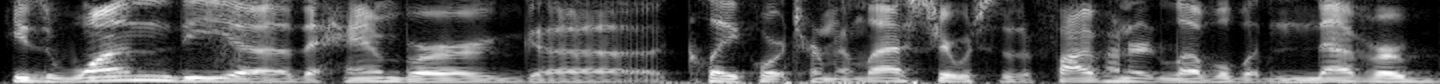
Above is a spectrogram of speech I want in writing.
He's won the uh, the Hamburg uh, clay court tournament last year, which is at a 500 level, but never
